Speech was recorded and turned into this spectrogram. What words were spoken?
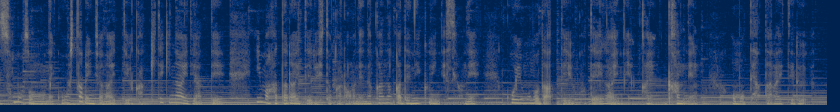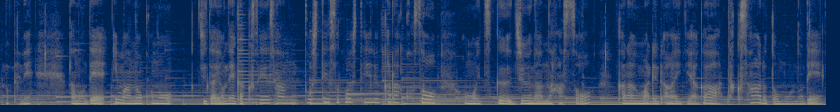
そもそもねこうしたらいいんじゃないっていう画期的なアイデアって今働いている人からはねなかなか出にくいんですよね。こういうものだっていう固定概念観念を持って働いてるのでねなので今のこの時代をね学生さんとして過ごしているからこそ思いつく柔軟な発想から生まれるアイデアがたくさんあると思うので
